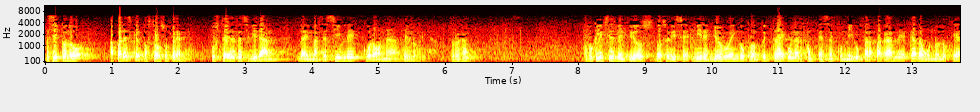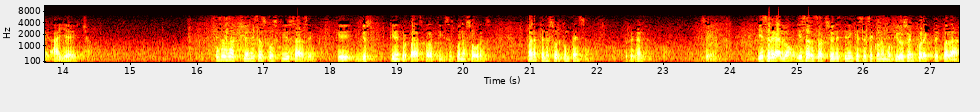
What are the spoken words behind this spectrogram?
así cuando aparezca el pastor supremo, ustedes recibirán la inmarcesible corona de gloria regalo. Apocalipsis 22, 12 dice, miren, yo vengo pronto y traigo la recompensa conmigo para pagarle a cada uno lo que haya hecho. Esas acciones, esas cosas que Dios hace, que Dios tiene preparadas para ti, esas buenas obras, van a tener su recompensa, su regalo. Sí. Y ese regalo y esas acciones tienen que hacerse con la motivación correcta y para,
